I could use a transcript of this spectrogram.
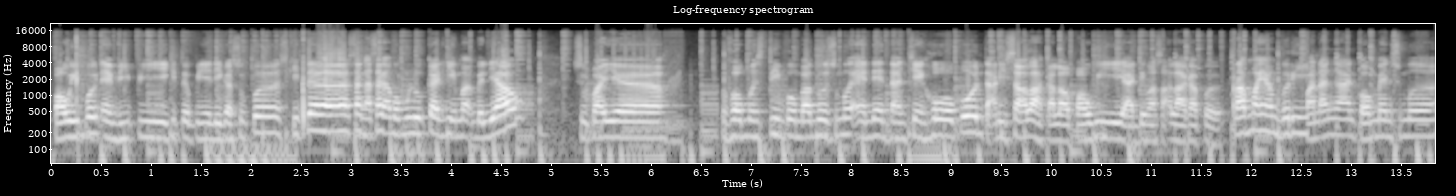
Pawi pun MVP kita punya Liga Super. Kita sangat-sangat memerlukan khidmat beliau supaya performance team pun bagus semua. And then Tan Cheng Ho pun tak risaulah kalau Pawi ada masalah ke apa. Ramai yang beri pandangan, komen semua.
